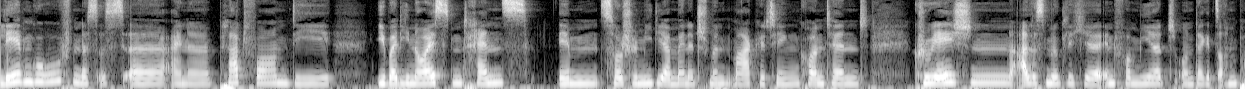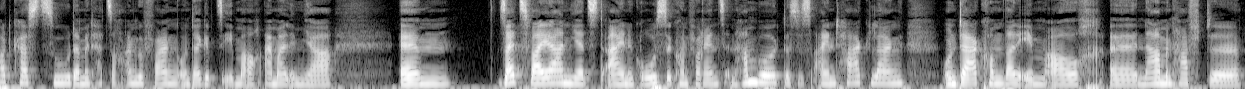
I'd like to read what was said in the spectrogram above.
Leben gerufen. Das ist äh, eine Plattform, die über die neuesten Trends im Social Media Management, Marketing, Content, Creation, alles Mögliche informiert. Und da gibt's auch einen Podcast zu, damit hat's auch angefangen. Und da gibt's eben auch einmal im Jahr ähm, seit zwei Jahren jetzt eine große Konferenz in Hamburg. Das ist einen Tag lang. Und da kommen dann eben auch äh, namenhafte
